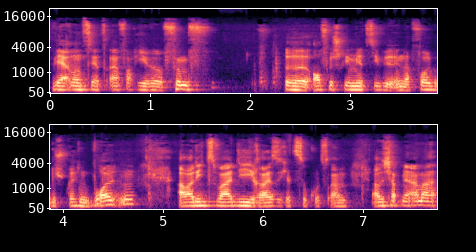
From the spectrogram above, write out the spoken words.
Wir hatten uns jetzt einfach hier fünf äh, aufgeschrieben, jetzt die wir in der Folge besprechen wollten, aber die zwei, die reise ich jetzt so kurz an. Also ich habe mir einmal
